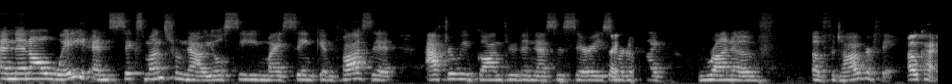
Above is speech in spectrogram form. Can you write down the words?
And then I'll wait, and six months from now, you'll see my sink and faucet after we've gone through the necessary sort of like run of of photography. Okay.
